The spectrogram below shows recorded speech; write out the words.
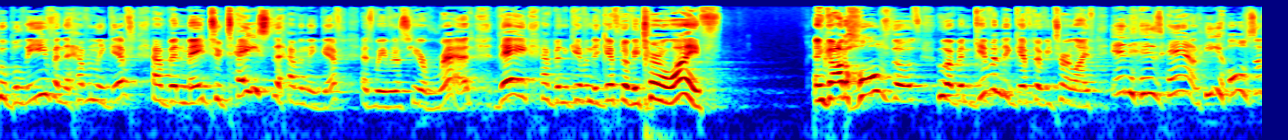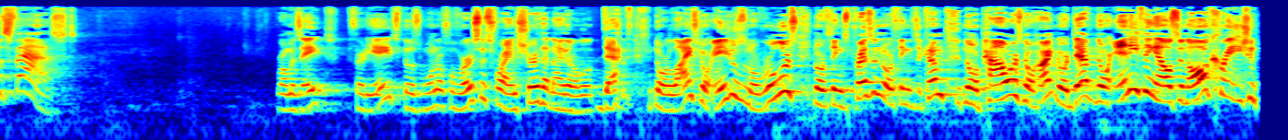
who believe in the heavenly gift have been made to taste the heavenly gift, as we've just here read. They have been given the gift of eternal life. And God holds those who have been given the gift of eternal life in his hand. He holds us fast. Romans 8, 38, those wonderful verses, for I am sure that neither death, nor life, nor angels, nor rulers, nor things present, nor things to come, nor powers, nor height, nor depth, nor anything else in all creation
